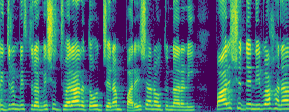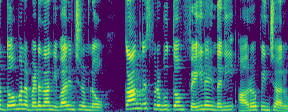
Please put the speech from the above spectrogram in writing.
విజృంభిస్తున్న విష జ్వరాలతో జనం పరేషాన్ అవుతున్నారని పారిశుద్ధ్య నిర్వహణ దోమల బెడద నివారించడంలో కాంగ్రెస్ ప్రభుత్వం ఫెయిల్ అయిందని ఆరోపించారు.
